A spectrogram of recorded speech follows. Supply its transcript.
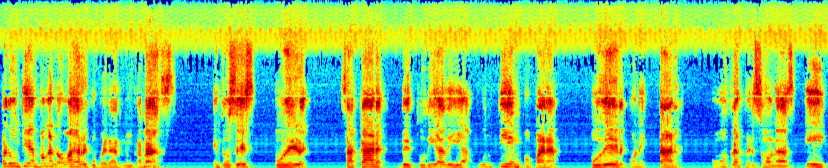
pero un tiempo que no vas a recuperar nunca más. Entonces, poder sacar de tu día a día un tiempo para poder conectar con otras personas y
